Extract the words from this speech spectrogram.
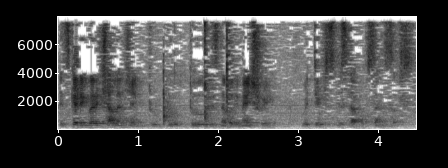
it's getting very challenging to do, do reasonable imagery with its, this type of sensors.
